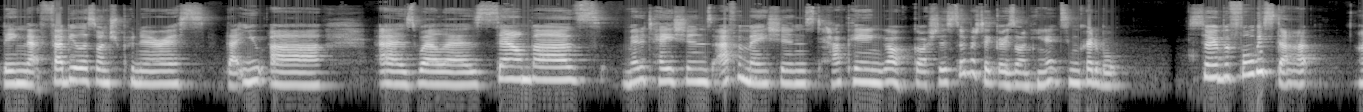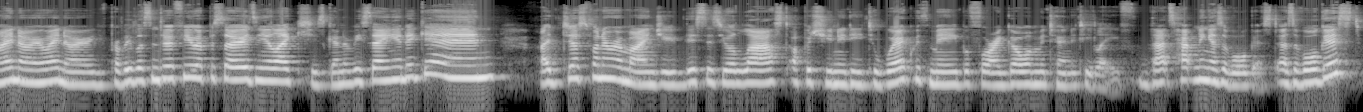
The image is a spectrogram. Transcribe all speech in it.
being that fabulous entrepreneuress that you are as well as sound baths, meditations, affirmations, tapping. Oh gosh, there's so much that goes on here. It's incredible. So before we start, I know, I know, you've probably listened to a few episodes and you're like, she's going to be saying it again. I just want to remind you this is your last opportunity to work with me before I go on maternity leave. That's happening as of August. As of August,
